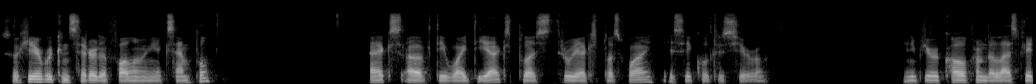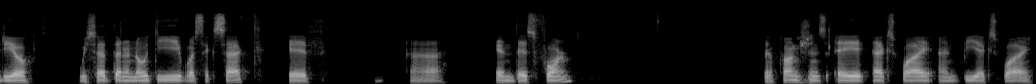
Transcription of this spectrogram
So here we consider the following example. x of dy dx plus 3x plus y is equal to 0. And if you recall from the last video, we said that an ODE was exact if uh, in this form, the functions axy and bxy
